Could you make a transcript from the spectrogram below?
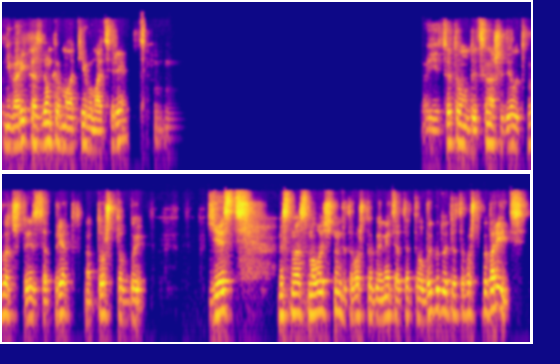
не вари козленка в молоке его матери? И из этого мудрецы наши делают вывод, что есть запрет на то, чтобы есть мясное с молочным, для того, чтобы иметь от этого выгоду, для того, чтобы варить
